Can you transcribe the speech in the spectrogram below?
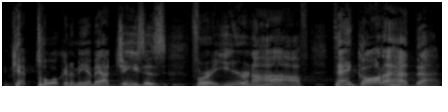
and kept talking to me about Jesus for a year and a half. Thank God I had that.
